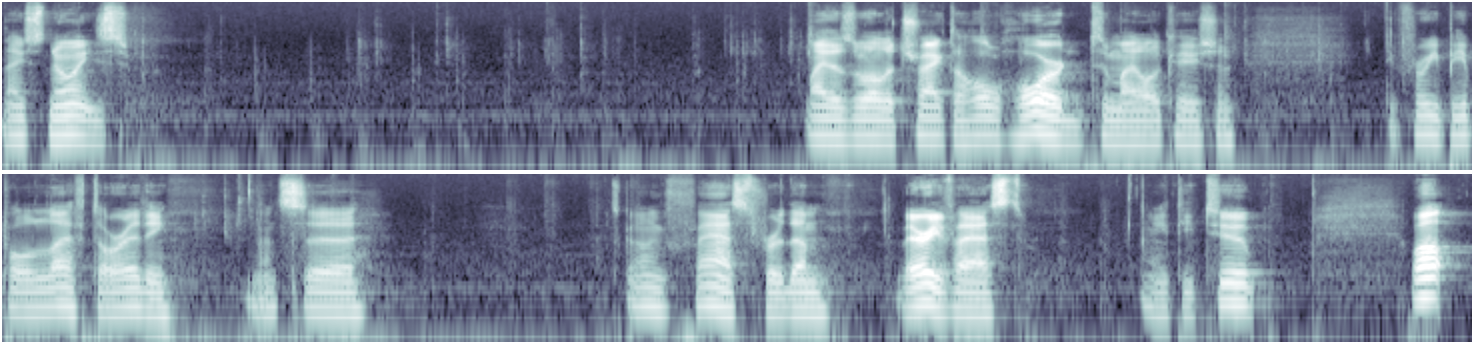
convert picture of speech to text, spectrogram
Nice noise. Might as well attract a whole horde to my location. The three people left already. That's uh it's going fast for them. Very fast. 82. Well,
